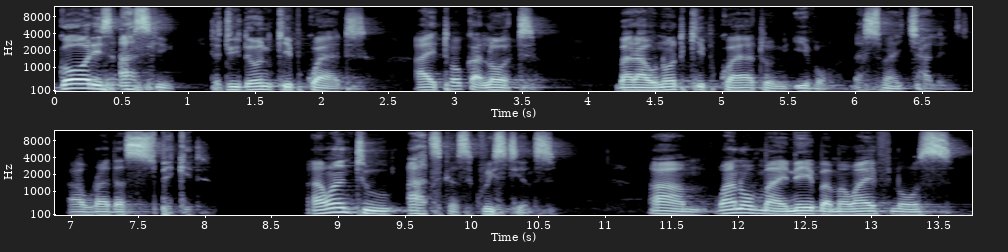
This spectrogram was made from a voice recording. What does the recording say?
God is asking that we don't keep quiet. I talk a lot, but I will not keep quiet on evil. That's my challenge. I would rather speak it. I want to ask us Christians. Um, one of my neighbor, my wife knows,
